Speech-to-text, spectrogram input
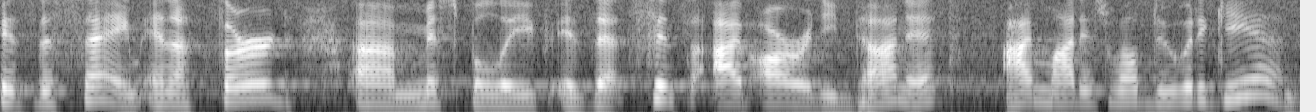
is the same. And a third um, misbelief is that since I've already done it, I might as well do it again.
